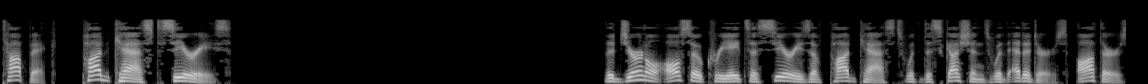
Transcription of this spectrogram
Topic: Podcast series. The journal also creates a series of podcasts with discussions with editors, authors,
